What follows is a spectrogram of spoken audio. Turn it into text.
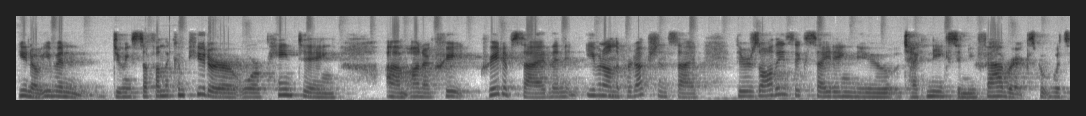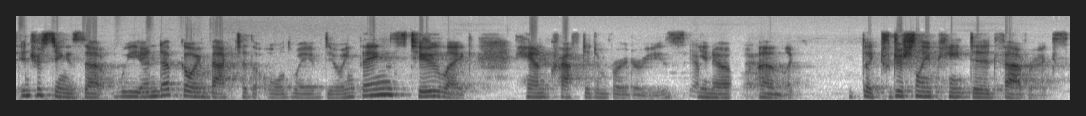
you know even doing stuff on the computer or painting um, on a create, creative side, then even on the production side, there's all these exciting new techniques and new fabrics. But what's interesting is that we end up going back to the old way of doing things too, like handcrafted embroideries, yep. you know, um, like like traditionally painted fabrics.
